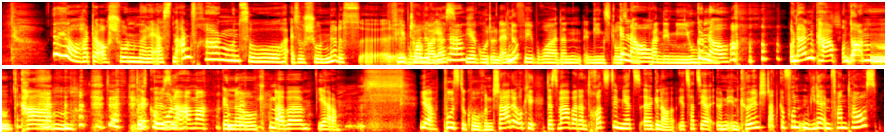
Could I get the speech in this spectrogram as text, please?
Ja, hatte auch schon meine ersten Anfragen und so. Also schon, ne, das äh, Februar tolle war Redner. das. Ja gut, und Ende ne? Februar dann ging's los genau. mit Pandemie. Juhu. Genau. Und dann kam, und dann kam der, der Corona-Hammer. Genau. genau. Aber ja. Ja, Pustekuchen. Schade, okay. Das war aber dann trotzdem jetzt, äh, genau, jetzt hat es ja in, in, Köln stattgefunden, wieder im Pfandhaus.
